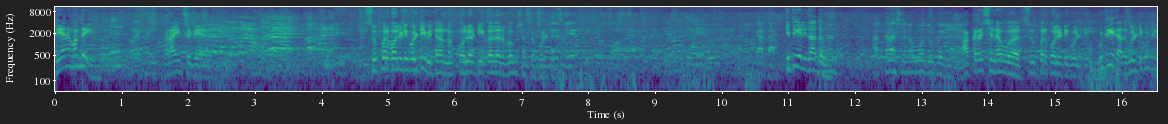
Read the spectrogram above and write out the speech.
बियाणं कोणतं आहे? राईचं बियाणं सुपर क्वालिटी क्वालिटी मित्रांनो क्वालिटी कलर बघू शकता क्वालिटी किती गेली जाधव? अकराशे नव्वद रुपये गेले. अकराशे नव्वद सुपर क्वालिटी क्वालिटी कुठली दादा? क्वालिटी कुठली?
